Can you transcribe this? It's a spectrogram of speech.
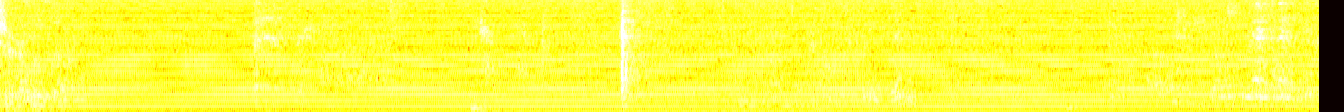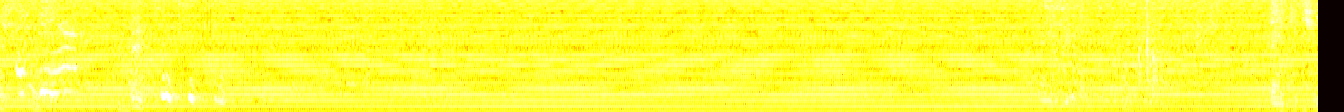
sure. Thank you, Chief.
